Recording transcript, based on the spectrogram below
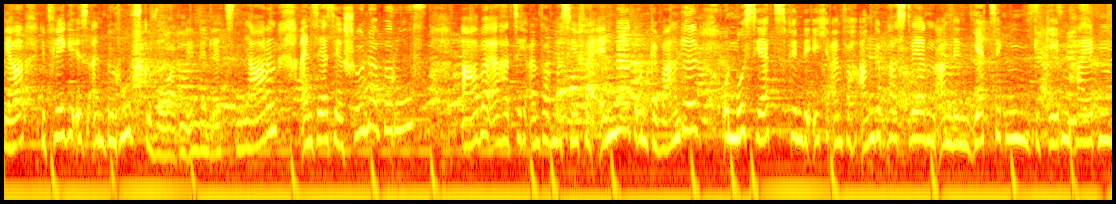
Ja, die Pflege ist ein Beruf geworden in den letzten Jahren. Ein sehr, sehr schöner Beruf, aber er hat sich einfach massiv verändert und gewandelt und muss jetzt, finde ich, einfach angepasst werden an den jetzigen Gegebenheiten.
